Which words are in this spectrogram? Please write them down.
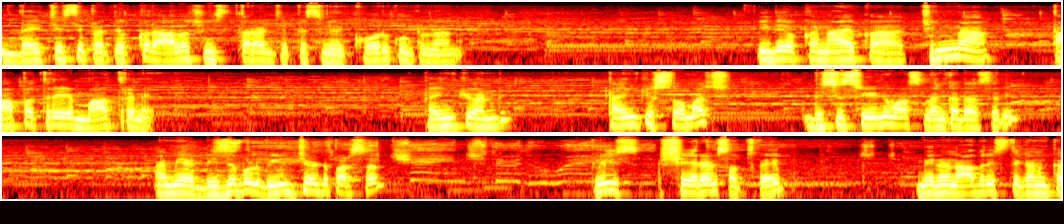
దయచేసి ప్రతి ఒక్కరు ఆలోచిస్తారని చెప్పేసి నేను కోరుకుంటున్నాను. ఇది ఒక నా యొక్క చిన్న తాపత్రయం మాత్రమే. థ్యాంక్ యూ అండి thank you so much this is Srinivas Lankadasari మీ ఆ disable wheelchaired person please share and subscribe. మీరు నన్ను ఆదరిస్తే కనుక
